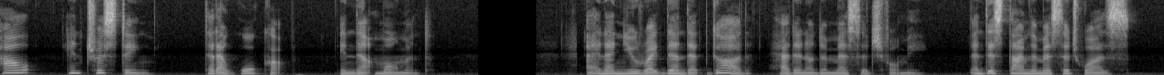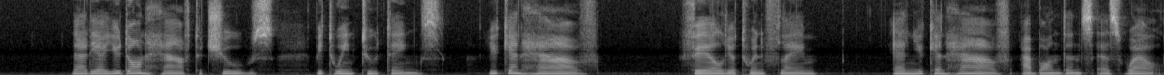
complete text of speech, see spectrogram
How interesting that I woke up in that moment. And I knew right then that God had another message for me. And this time the message was Nadia, you don't have to choose between two things. You can have Phil your twin flame, and you can have abundance as well.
